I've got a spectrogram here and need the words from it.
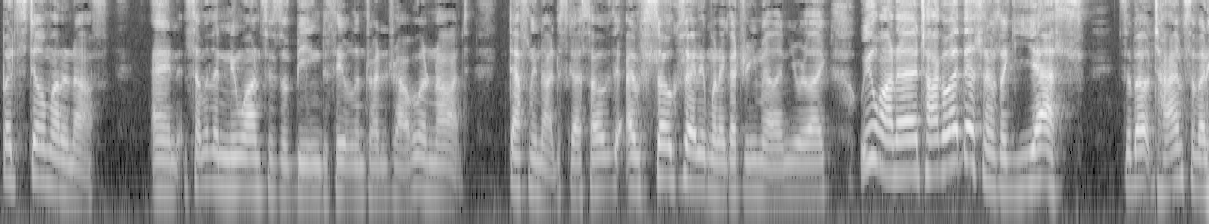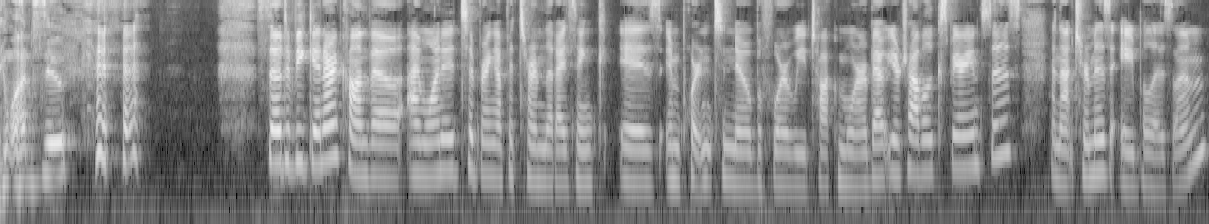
but still not enough. And some of the nuances of being disabled and trying to travel are not definitely not discussed. So I was, I was so excited when I got your email and you were like, "We want to talk about this," and I was like, "Yes, it's about time somebody wants to." So, to begin our convo, I wanted to bring up a term that I think is important to know before we talk more about your travel experiences, and that term is ableism.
